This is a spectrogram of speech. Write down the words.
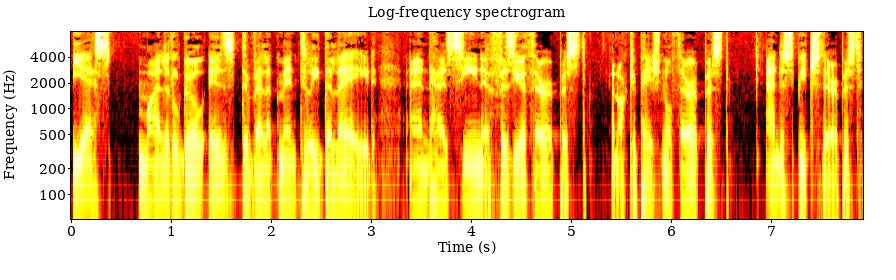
Yes, my little girl is developmentally delayed and has seen a physiotherapist, an occupational therapist, and a speech therapist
